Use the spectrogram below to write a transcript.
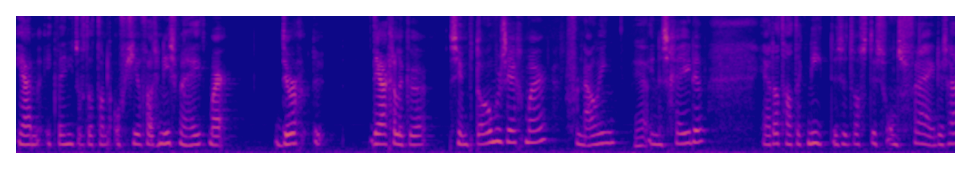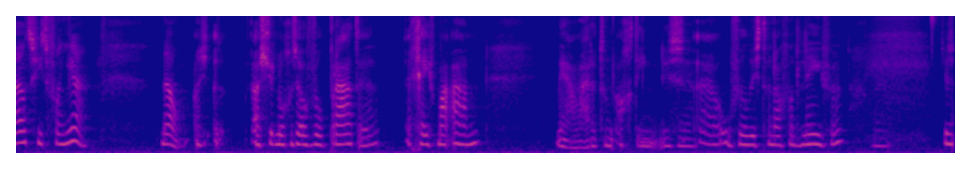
ja, ik weet niet of dat dan officieel vaginisme heet, maar der, dergelijke symptomen, zeg maar, vernauwing Ja. in de schede, ja, dat had ik niet. Dus het was tussen ons vrij. Dus hij had zoiets van, ja, nou, als, als je er nog eens over wil praten, geef maar aan. Maar ja, we waren toen 18, dus Ja. uh, hoeveel wisten we nou van het leven? Ja. Dus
